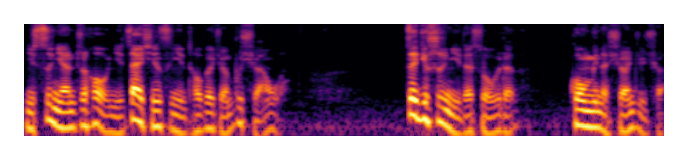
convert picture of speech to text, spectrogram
你四年之后，你再行使你投票权，不选我，这就是你的所谓的公民的选举权。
